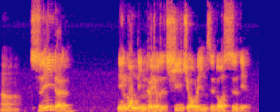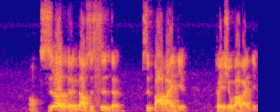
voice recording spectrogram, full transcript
嗯，十一等年功顶退休是七九零，只多十点，哦，十二等到十四等是八百点退休八百点，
